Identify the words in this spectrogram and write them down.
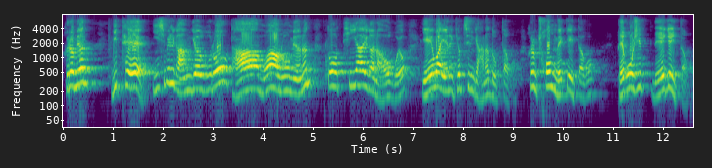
그러면 밑에 20일 간격으로 다 모아 놓으면은 또 TI가 나오고요. 얘와 얘는 겹치는 게 하나도 없다고. 그럼 총 몇 개 있다고? 154개 있다고.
